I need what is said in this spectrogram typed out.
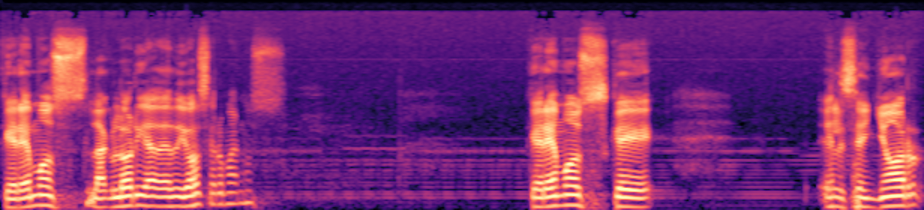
¿Queremos la gloria de Dios, hermanos? ¿Queremos que el Señor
